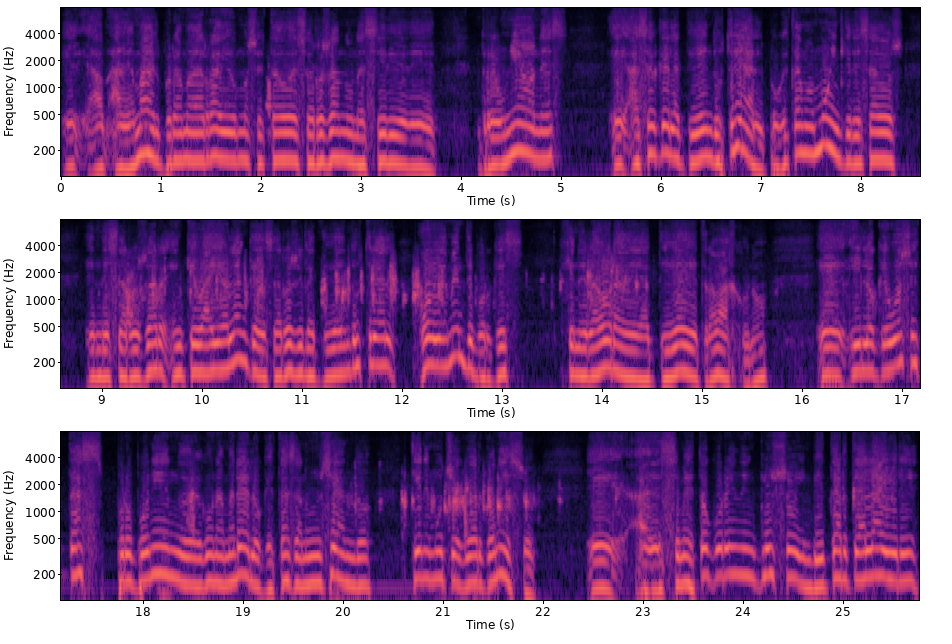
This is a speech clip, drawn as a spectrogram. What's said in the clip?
eh, además del programa de radio, hemos estado desarrollando una serie de reuniones eh, acerca de la actividad industrial, porque estamos muy interesados en desarrollar, en que Bahía Blanca desarrolle la actividad industrial, obviamente porque es generadora de actividad y de trabajo, ¿no? Eh, y lo que vos estás proponiendo de alguna manera, lo que estás anunciando, tiene mucho que ver con eso. Se me está ocurriendo incluso invitarte al aire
